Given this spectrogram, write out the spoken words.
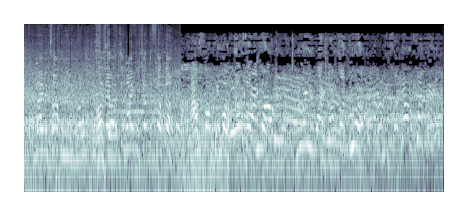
I'm not even talking to you, bro. Just oh, sit with your wife and shut the fuck up. I'll fuck him up. I'll fuck you up. You and your wife. I'll fuck you up. No, fuck that.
